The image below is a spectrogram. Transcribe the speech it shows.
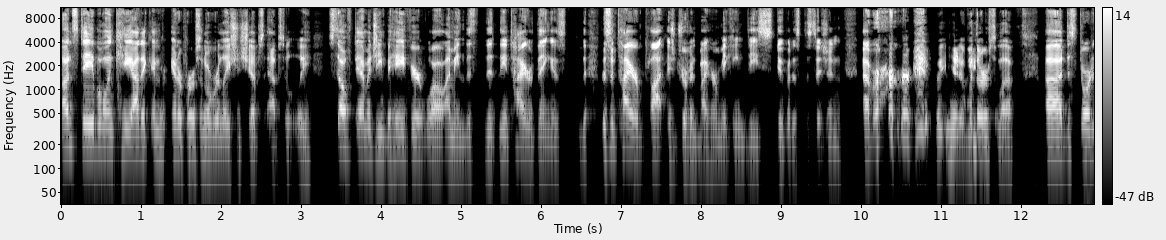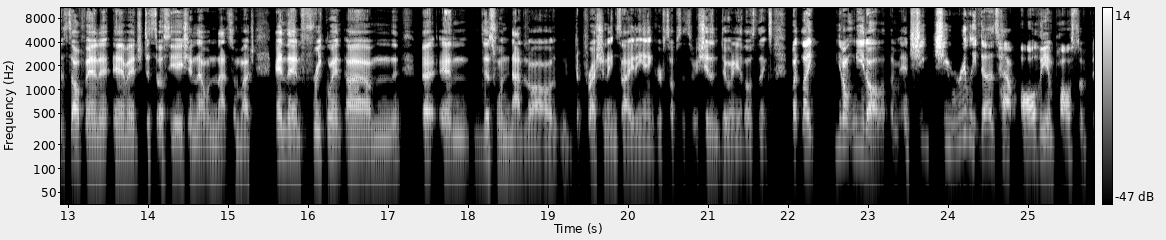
unstable and chaotic in, interpersonal relationships, absolutely. Self-damaging behavior. Well, I mean, this the, the entire thing is th- this entire plot is driven by her making the stupidest decision ever, you know, with Ursula. Uh, distorted self-image, dissociation. That one not so much, and then frequent. Um, uh, and this one not at all. Depression, anxiety, anger, substance abuse. She doesn't do any of those things, but like you don't need all of them, and she she really does have all the impulsiveness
